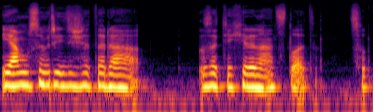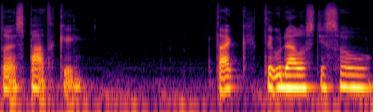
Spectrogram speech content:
já musím říct, že teda za těch 11 let, co to je zpátky, tak ty události jsou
